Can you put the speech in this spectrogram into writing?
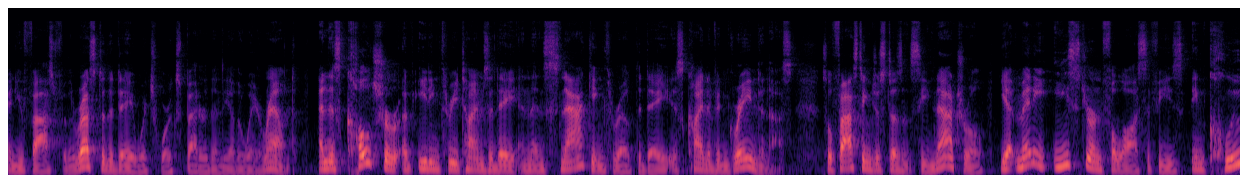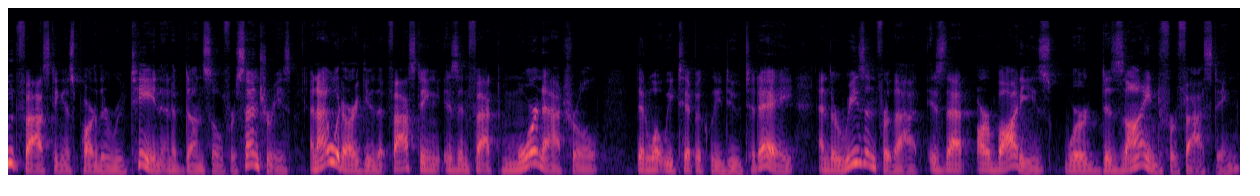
and you fast for the rest of the day, which works better than the other way around. And this culture of eating three times a day and then snacking throughout the day is kind of ingrained in us. So fasting just doesn't seem natural. Yet many Eastern philosophies include fasting as part of their routine and have done so for centuries. And I would argue that fasting is in fact more natural than what we typically do today. And the reason for that is that our bodies were designed for fasting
